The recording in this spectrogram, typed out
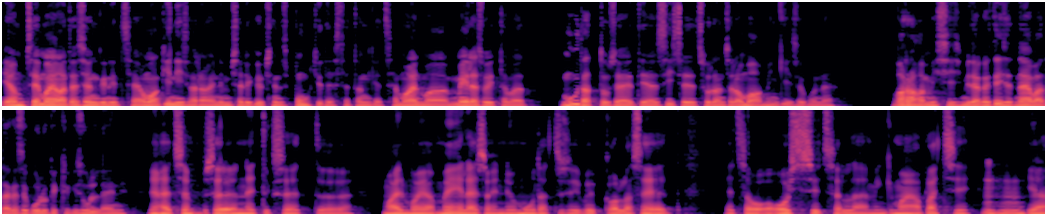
jah, see majade, see ongi nüüd see oma kinnisvara on ju, mis oli ka üks nendest punktidest, et ongi, et see maailma meeleshoitavad muudatused ja siis, et sul on seal oma mingisugune vara, mis siis, mida ka teised näevad, aga see kuulub ikkagi sulle, on ju. jah, et see, see on näiteks see, et äh, maailm hoiab meeles, on ju, muudatusi võib ka olla see, et, et sa ostsid selle mingi majaplatsi ja,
